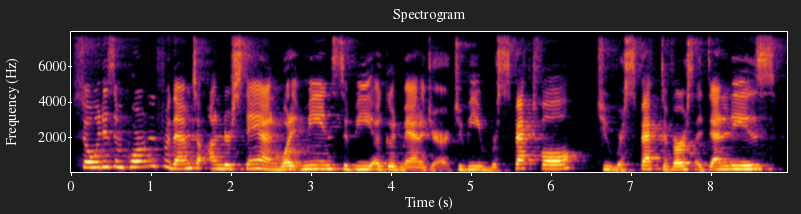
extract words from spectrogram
So it is important for them to understand what it means to be a good manager, to be respectful, to respect diverse identities,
